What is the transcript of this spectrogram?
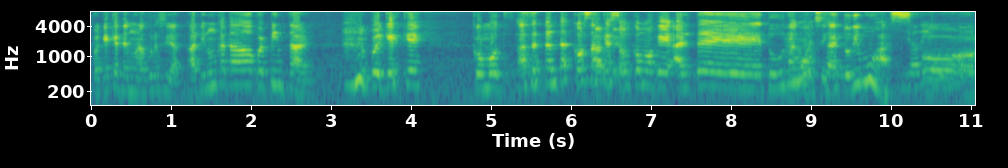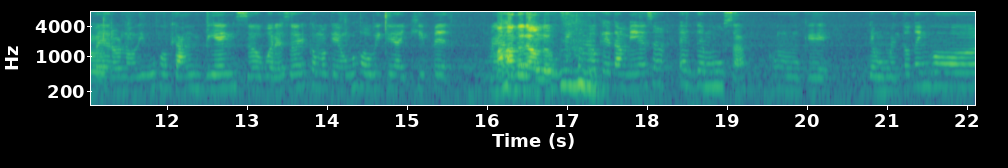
Porque es que tengo una curiosidad. ¿A ti nunca te ha dado por pintar? porque es que, como haces tantas cosas que Arte. son como que arte. Tú dibujas. sí. O sea, tú dibujas. Yo dibujo, o- pero no dibujo tan bien, so por eso es como que un hobby que I keep it Más ¿no? Sí, como que también eso es de musa, como que de momento tengo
